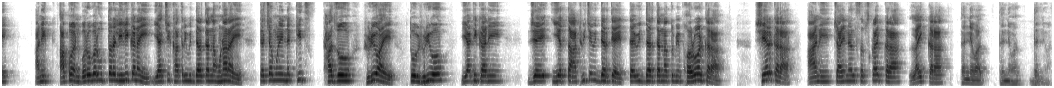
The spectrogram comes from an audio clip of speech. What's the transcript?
आणि आपण बरोबर उत्तरं लिहिली का नाही याची खात्री विद्यार्थ्यांना होणार आहे. त्याच्यामुळे नक्कीच हा जो व्हिडिओ आहे तो व्हिडिओ या ठिकाणी जे इयत्ता आठवीचे विद्यार्थी आहेत त्या विद्यार्थ्यांना तुम्ही फॉरवर्ड करा शेअर करा आणि चॅनल सबस्क्राईब करा लाईक करा. धन्यवाद धन्यवाद धन्यवाद.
